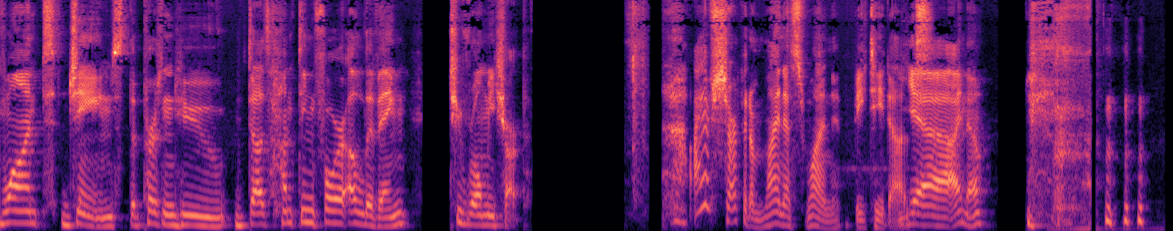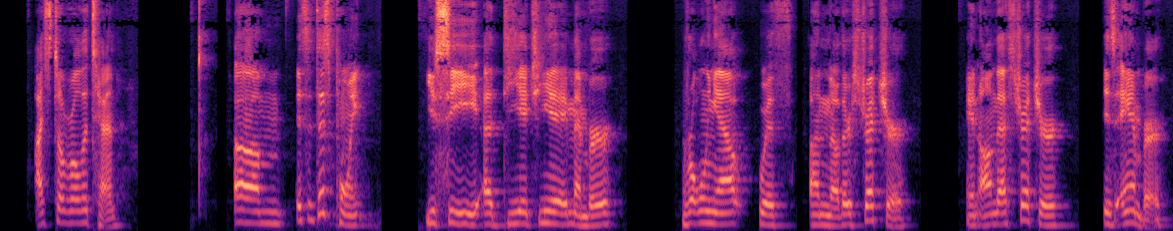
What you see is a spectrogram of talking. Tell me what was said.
want James, the person who does hunting for a living, to roll me sharp. I have sharp at a minus one. BT does. Yeah, I know. I still roll a ten. Um it's at this point you see a DHEA member rolling out with another stretcher. And on that stretcher is Amber.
